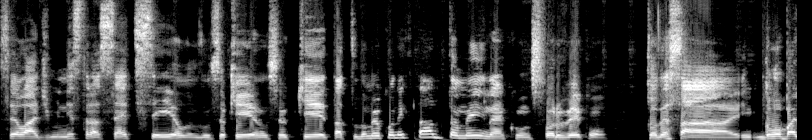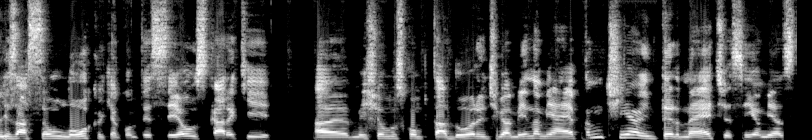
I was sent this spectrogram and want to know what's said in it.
sei lá, administra sete selos, não sei o que, não sei o que, tá tudo meio conectado também, né? Com, se for ver com toda essa globalização louca que aconteceu, os caras que uh, mexeu nos computadores. Antigamente, na minha época, não tinha internet, assim, as minhas.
